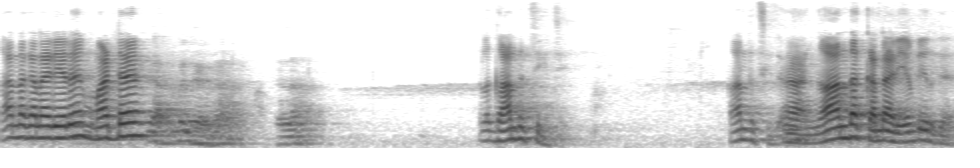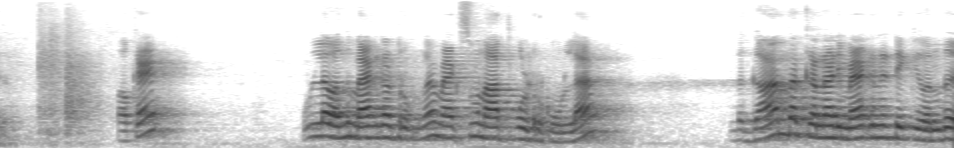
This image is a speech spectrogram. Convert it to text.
காந்த கண்ணாடி எடு மாட்டு. இதில் காந்த சிகிச்சை. காந்த சிகிச்சை. ஆ காந்த கண்ணாடி. எப்படி இருக்கு? ஓகே. உள்ளே வந்து மேக்னெட் இருக்குங்க. மேக்ஸிமம் நார்த் போல் இருக்கும் உள்ள. இந்த காந்த கண்ணாடி மேக்னெட்டிக் வந்து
